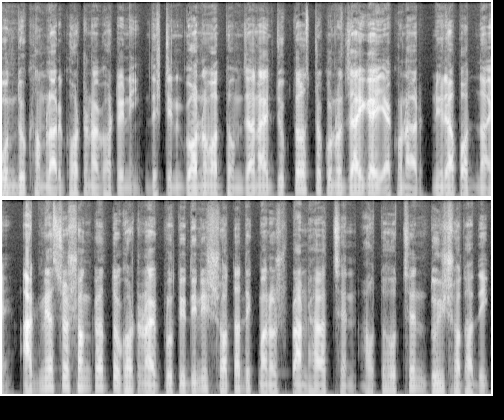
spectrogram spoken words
বন্দুক হামলার ঘটনা ঘটেনি। দেশটির গণমাধ্যম জানায়, যুক্তরাষ্ট্র কোনো জায়গায় এখন আর নিরাপদ নয়। আগ্নেয়াস্ত্র সংক্রান্ত ঘটনায় প্রতিদিনই শতাধিক মানুষ প্রাণ হারাচ্ছেন। আহত হচ্ছেন দুই শতাধিক।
